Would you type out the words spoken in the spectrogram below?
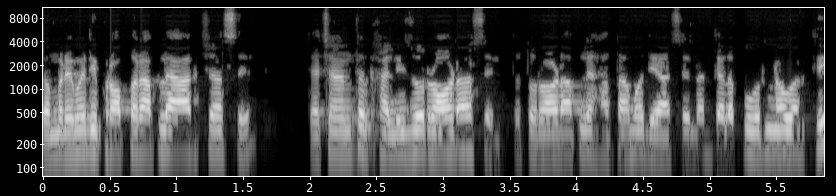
कमरेमध्ये प्रॉपर आपल्या आर्च असेल त्याच्यानंतर खाली जो रॉड असेल तर तो रॉड आपल्या हातामध्ये असेल आणि त्याला पूर्ण वरती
